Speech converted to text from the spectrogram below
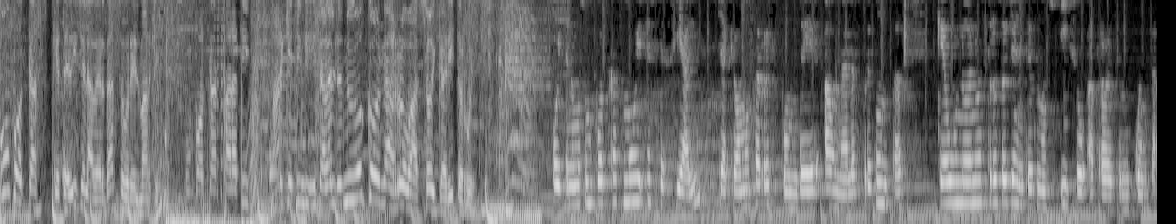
Un podcast que te dice la verdad sobre el marketing. Un podcast para ti. Marketing digital al desnudo con arroba soy Carito Ruiz. Hoy tenemos un podcast muy especial ya que vamos a responder a una de las preguntas que uno de nuestros oyentes nos hizo a través de mi cuenta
